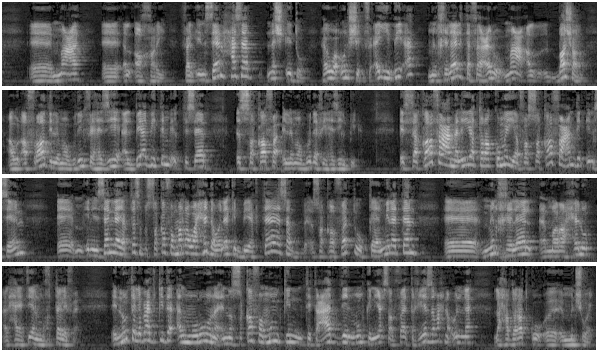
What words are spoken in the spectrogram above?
مع الآخرين. فالإنسان حسب نشأته هو أنشئ في أي بيئة من خلال تفاعله مع البشر أو الأفراد اللي موجودين في هذه البيئة بيتم اكتساب الثقافة اللي موجودة في هذه البيئة. الثقافة عملية تراكمية فالثقافة عند الإنسان آه، الإنسان لا يكتسب الثقافة مرة واحدة ولكن بيكتسب ثقافته كاملة آه، من خلال مراحله الحياتية المختلفة. النقطة اللي بعد كده المرونة إن الثقافة ممكن تتعدل ممكن يحصل فيها تغيير زي ما إحنا قلنا لحضراتكم آه، من شوية.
